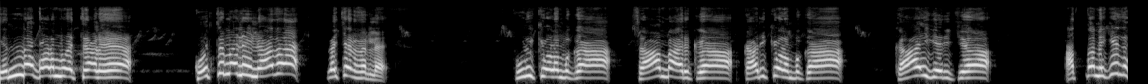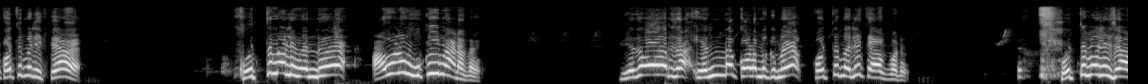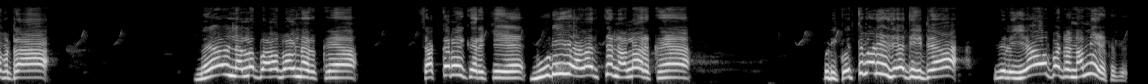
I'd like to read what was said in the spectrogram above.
எந்த குழம்பு வச்சாலும் கொத்தமல்லி இல்லாத வைக்கிறதில்ல. புளி குழம்புக்கா சாம்பாருக்கா கறி குழம்புக்கா காய்கறிக்கா அத்தனைக்கும் இந்த கொத்தமல்லி தேவை. கொத்தமல்லி வந்து அவ்வளோ முக்கியமானது. ஏதோ ஒரு எந்த குழம்புக்குமே கொத்தமல்லி தேவைப்படும். கொத்தமல்லி சாப்பிட்டா மேல் நல்ல பளபளன்னு இருக்கும். சர்க்கரை கரைக்கும் முடி வளர்ச்சி நல்லா இருக்கும். இப்படி கொத்தமல்லியை சேர்த்துக்கிட்டா இதுல ஏகப்பட்ட நன்மை இருக்குது.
